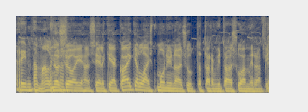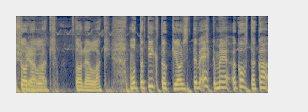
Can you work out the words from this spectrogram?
rintamalle. No se on ihan selkeä. Kaikenlaista moninaisuutta tarvitaan suomi-rapissa Todellakin, todellakin. Mutta TikTok on sitten, ehkä me kohta ka,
